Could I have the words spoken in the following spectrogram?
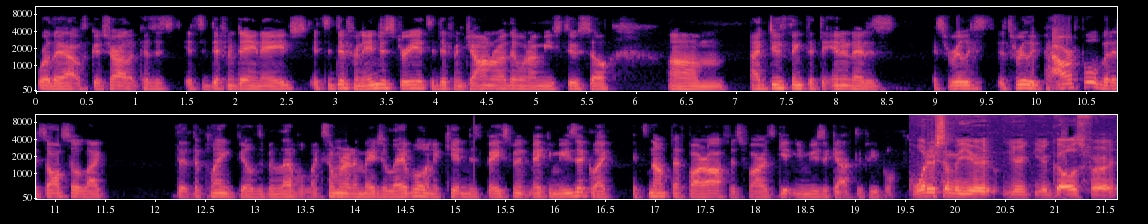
where they're at with Good Charlotte. Because it's it's a different day and age, it's a different industry, it's a different genre than what I'm used to. So um, I do think that the internet is it's really it's really powerful, but it's also like the, the playing field has been leveled. Like someone at a major label and a kid in his basement making music, like it's not that far off as far as getting your music out to people. What are some of your your, your goals for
